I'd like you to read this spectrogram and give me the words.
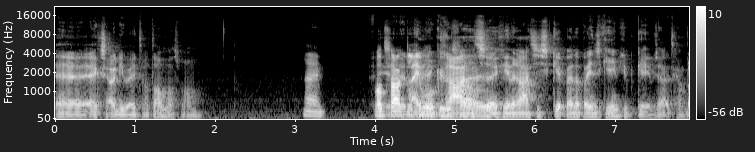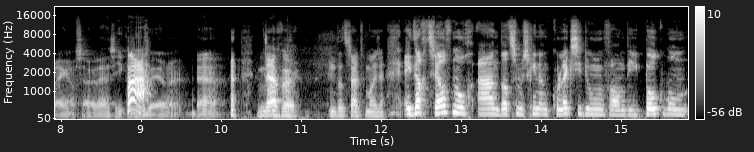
Eh, ik zou niet weten wat dan was, man. Nee. Wat zou Eh, het lijkt me ook graag dat ze een generatie skip en opeens Gamecube games uit gaan brengen of zo. Dat zie ik gebeuren. Ja. Never. Dat zou te mooi zijn. Ik dacht zelf nog aan dat ze misschien een collectie doen van die Pokémon.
